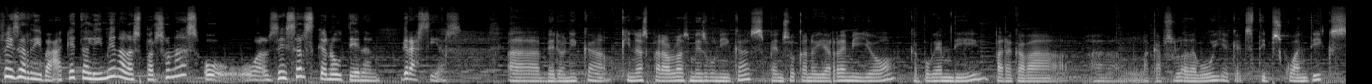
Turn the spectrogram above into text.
fes arribar aquest aliment a les persones o, o als éssers que no ho tenen. Gràcies. Uh, Verònica, quines paraules més boniques. Penso que no hi ha res millor que puguem dir per acabar uh, la càpsula d'avui, aquests tips quàntics,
